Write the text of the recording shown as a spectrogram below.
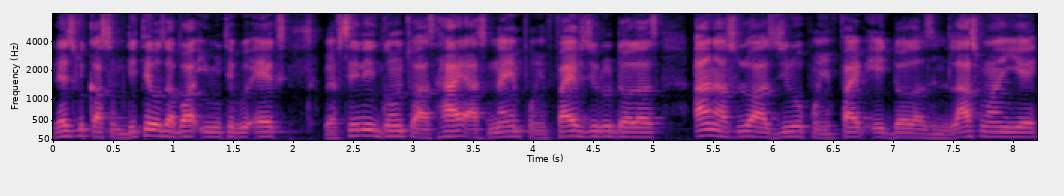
let's look at some details about Immutable X. We have seen it gone to as high as $9.50 and as low as $0.58 in the last one year.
